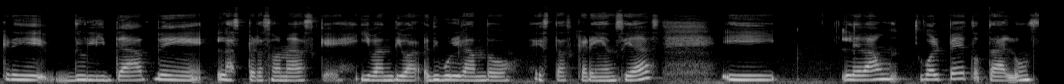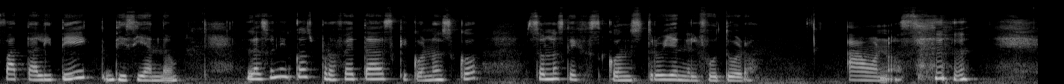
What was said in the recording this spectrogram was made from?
credulidad de las personas que iban divulgando estas creencias y le da un golpe total, un fatality diciendo, los únicos profetas que conozco son los que construyen el futuro. Vámonos.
